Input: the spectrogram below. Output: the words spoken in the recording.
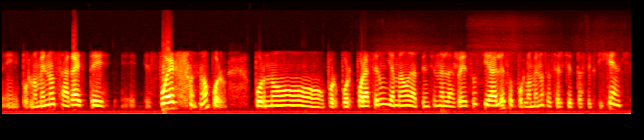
eh, por lo menos haga este eh, esfuerzo, ¿no? Por por no por, por por hacer un llamado de atención a las redes sociales o por lo menos hacer ciertas exigencias.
